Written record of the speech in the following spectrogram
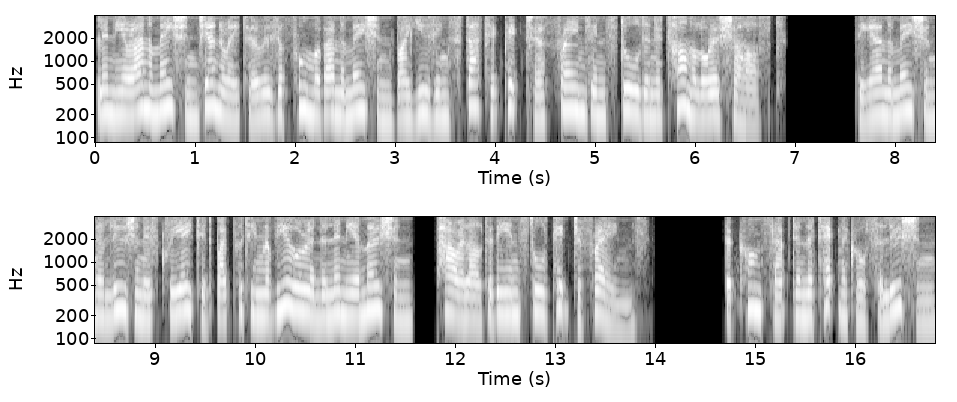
Linear animation generator is a form of animation by using static picture frames installed in a tunnel or a shaft. The animation illusion is created by putting the viewer in a linear motion, parallel to the installed picture frames. The concept and the technical solution,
